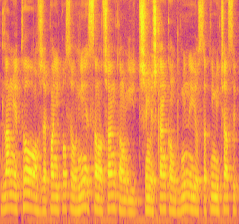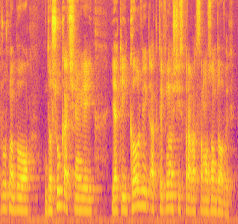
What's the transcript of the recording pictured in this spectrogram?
dla mnie to, że pani poseł nie jest sanoczanką i czy mieszkanką gminy i ostatnimi czasy próżno było doszukać się jej jakiejkolwiek aktywności w sprawach samorządowych.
